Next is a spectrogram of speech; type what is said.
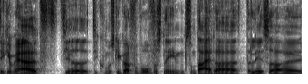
Det kan være, at de, havde, de kunne måske godt få brug for sådan en som dig, der, der læser... Øh,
